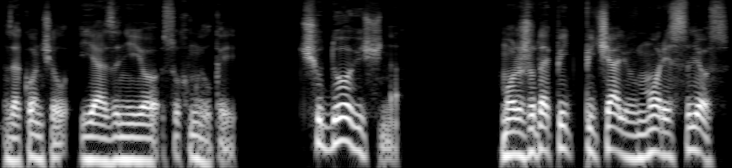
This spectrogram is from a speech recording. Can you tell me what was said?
закончил я за нее с ухмылкой чудовищно. Можешь утопить печаль в море слез.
